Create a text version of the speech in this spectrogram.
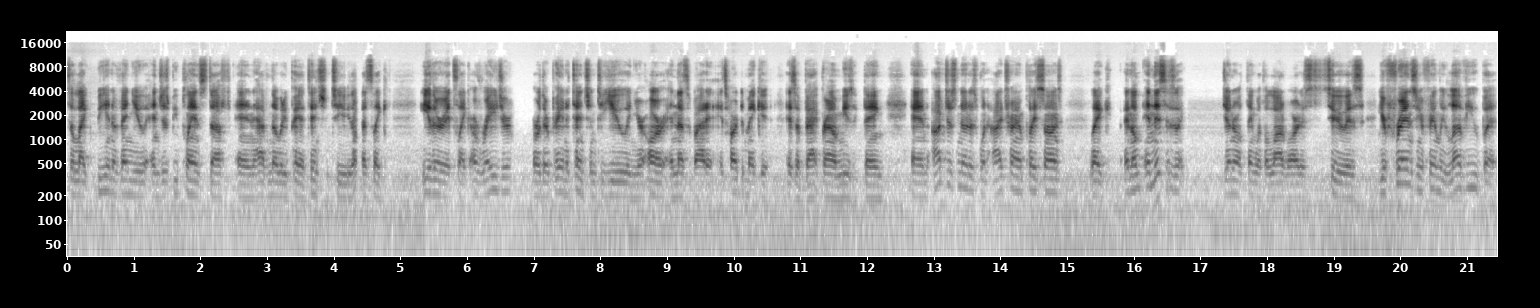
to like be in a venue and just be playing stuff and have nobody pay attention to you. That's like either it's like a rager or they're paying attention to you and your art and that's about it. It's hard to make it as a background music thing. And I've just noticed when I try and play songs, like and and this is a general thing with a lot of artists too is your friends and your family love you but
